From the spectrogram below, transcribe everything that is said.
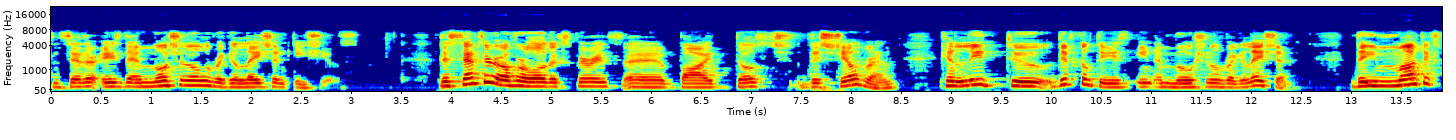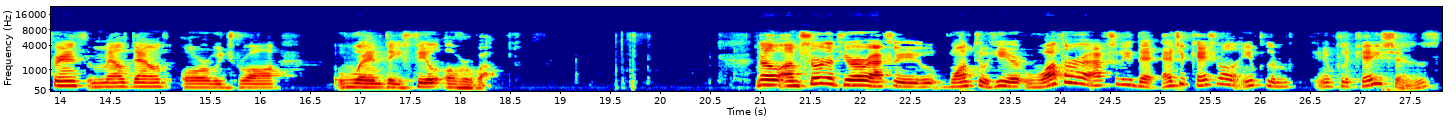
consider is the emotional regulation issues. The sensory overload experienced uh, by those these children can lead to difficulties in emotional regulation. They might experience meltdowns or withdrawal when they feel overwhelmed. Now, I'm sure that you actually want to hear what are actually the educational impl- implications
